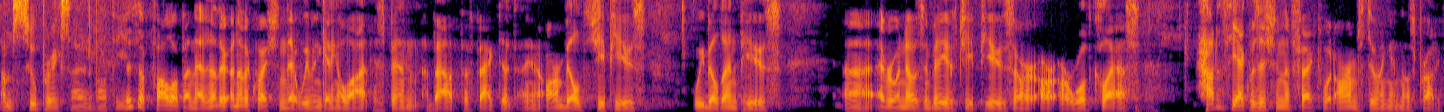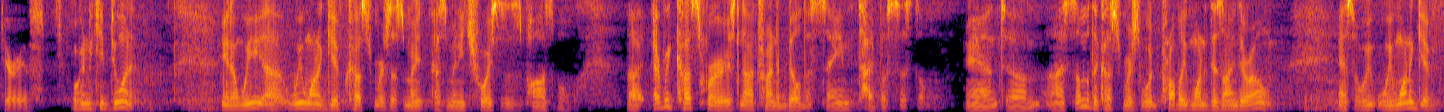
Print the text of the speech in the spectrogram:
I'm super excited about the. There's a follow up on that. Another, another question that we've been getting a lot has been about the fact that you know, ARM builds GPUs, we build NPUs. everyone knows NVIDIA's GPUs are, are, are world class. How does the acquisition affect what ARM's doing in those product areas? We're going to keep doing it. You know, we, uh, we want to give customers as many, as many choices as possible. Uh, every customer is not trying to build the same type of system. And um, uh, some of the customers would probably want to design their own. And so we, we want to give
